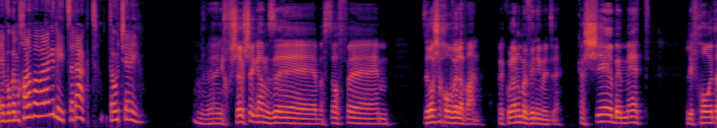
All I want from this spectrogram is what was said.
אה, והוא גם יכול לבוא ולהגיד לי, צדקת, טעות שלי. ואני חושב שגם זה, בסוף, אה, זה לא שחור ולבן, וכולנו מבינים את זה. קשה באמת לבחור את ה,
